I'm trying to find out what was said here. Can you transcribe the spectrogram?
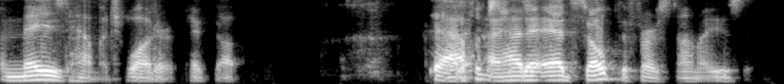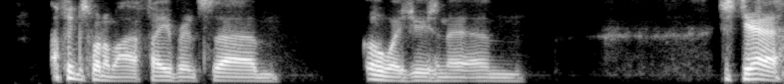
amazed how much water it picked up. Yeah, I had- I had to add soap the first time I used it. I think it's one of my favorites. Um, always using it, and just yeah,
